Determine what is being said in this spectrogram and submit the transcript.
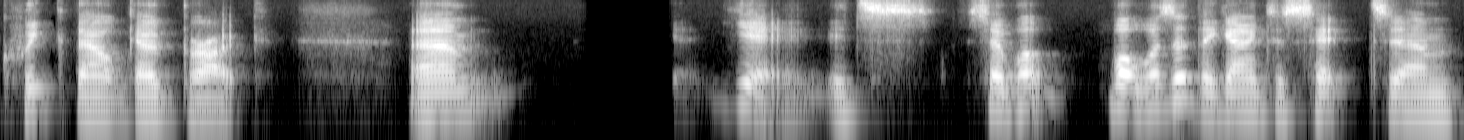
quick they'll go broke. Um, yeah, it's so what what was it? They're going to set um,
